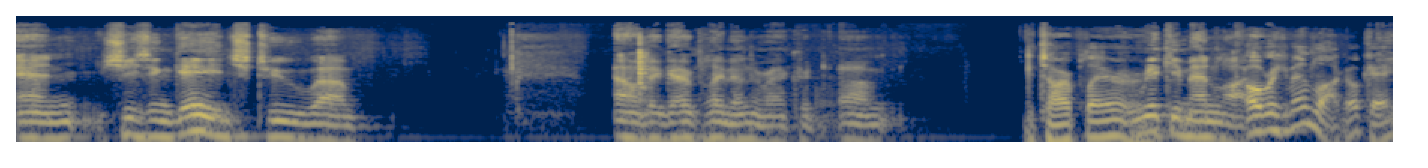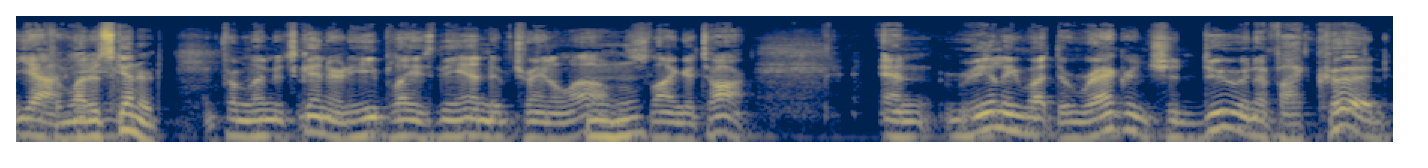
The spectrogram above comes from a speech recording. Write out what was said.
and she's engaged to. Um, oh, the guy who played on the record, um, Guitar player? Or? Rickey Medlocke. Oh, Rickey Medlocke. Okay. Yeah, From Lynyrd Skynyrd. from Lynyrd Skynyrd. He plays the end of Train of Love, slide guitar. And really, what the record should do, and if I could,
